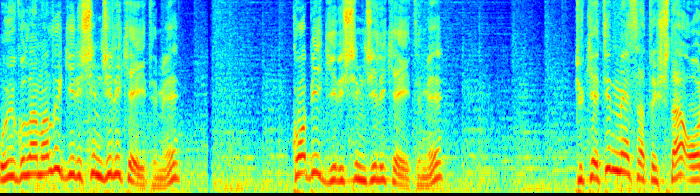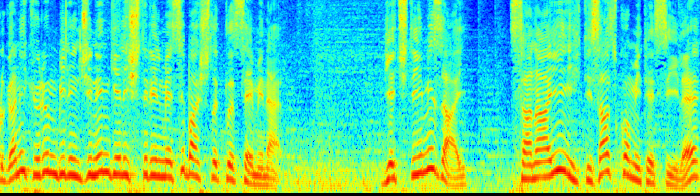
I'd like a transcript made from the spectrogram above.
Uygulamalı girişimcilik eğitimi, KOBİ girişimcilik eğitimi, Tüketim ve satışta organik ürün bilincinin geliştirilmesi başlıklı seminer. Geçtiğimiz ay Sanayi İhtisas Komitesi ile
